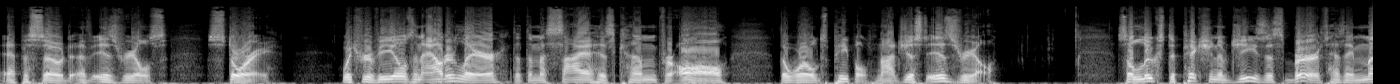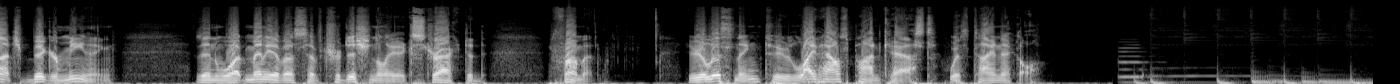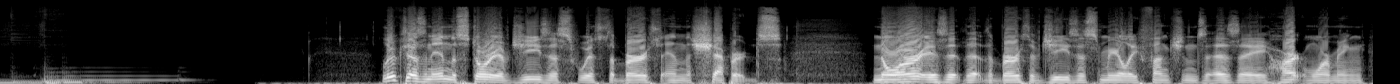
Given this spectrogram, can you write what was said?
episode of Israel's story, which reveals an outer layer that the Messiah has come for all the world's people, not just Israel. So Luke's depiction of Jesus' birth has a much bigger meaning than what many of us have traditionally extracted from it. You're listening to Lighthouse Podcast with Ty Nicol. Luke doesn't end the story of Jesus with the birth and the shepherds, nor is it that the birth of Jesus merely functions as a heartwarming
